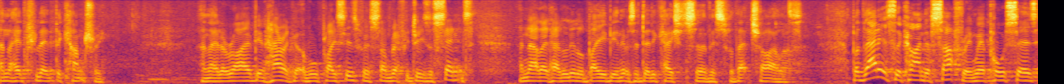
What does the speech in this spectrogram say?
and they had fled the country. And they had arrived in Harrogate, of all places, where some refugees are sent. And now they'd had a little baby, and it was a dedication service for that child. But that is the kind of suffering where Paul says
